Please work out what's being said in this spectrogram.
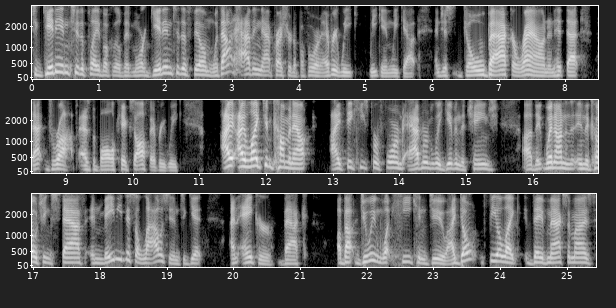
to get into the playbook a little bit more, get into the film without having that pressure to perform every week, week in, week out, and just go back around and hit that that drop as the ball kicks off every week. I, I liked him coming out. I think he's performed admirably given the change uh, that went on in the, in the coaching staff, and maybe this allows him to get an anchor back about doing what he can do. I don't feel like they've maximized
